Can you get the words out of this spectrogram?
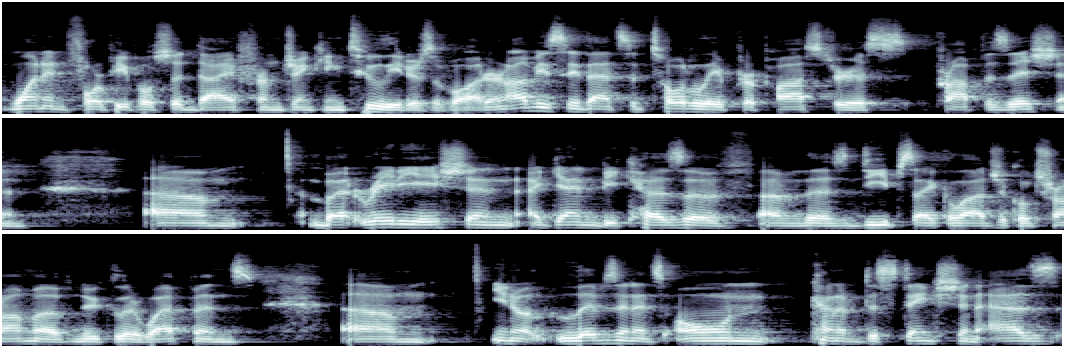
one in four people should die from drinking two liters of water. And obviously, that's a totally preposterous proposition. Um, but radiation, again, because of, of this deep psychological trauma of nuclear weapons, um, you know, lives in its own kind of distinction as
